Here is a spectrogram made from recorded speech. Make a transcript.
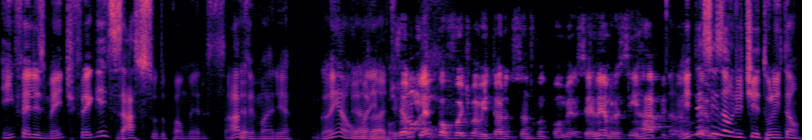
Infelizmente, freguesaço do Palmeiras. Ave Maria. Ganha uma Verdade. aí, pô. Eu já não lembro qual foi a última vitória do Santos contra o Palmeiras. Vocês lembram assim, rápido? E decisão lembro. de título, então?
